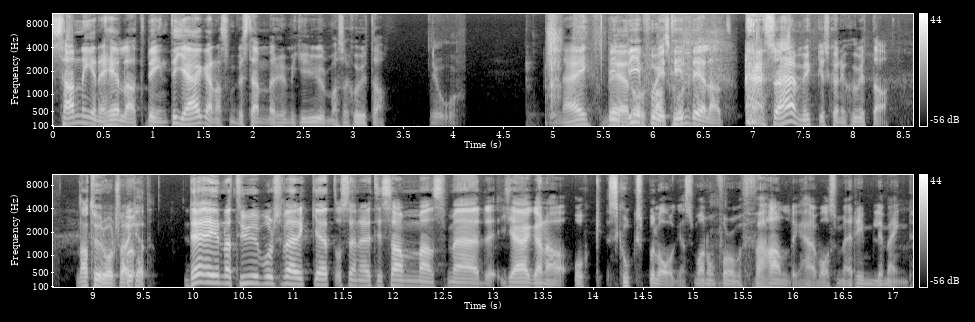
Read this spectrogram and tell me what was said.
sanningen är hela att det är inte jägarna som bestämmer hur mycket djur man ska skjuta. Jo. Nej, vi, vi får ju tilldelat. så här mycket ska ni skjuta. Naturvårdsverket. Det är ju Naturvårdsverket och sen är det tillsammans med jägarna och skogsbolagen som har någon form av förhandling här, vad som är en rimlig mängd.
